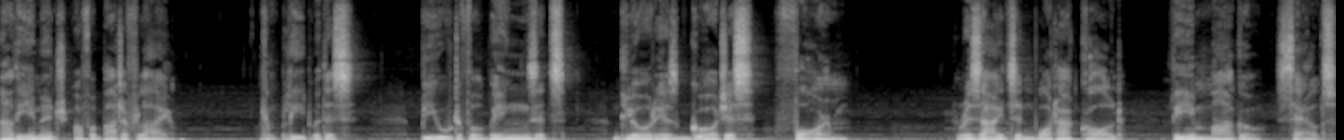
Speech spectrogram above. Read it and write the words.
Now, the image of a butterfly, complete with its beautiful wings, its glorious, gorgeous form, resides in what are called the imago cells.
